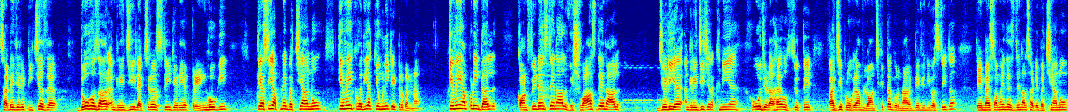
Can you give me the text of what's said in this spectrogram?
ਸਾਡੇ ਜਿਹੜੇ ਟੀਚਰਸ ਹੈ 2000 ਅੰਗਰੇਜ਼ੀ ਲੈਕਚਰਰਸ ਦੀ ਜਿਹੜੀ ਹੈ ਟ੍ਰੇਨਿੰਗ ਹੋਊਗੀ ਤੇ ਅਸੀਂ ਆਪਣੇ ਬੱਚਿਆਂ ਨੂੰ ਕਿਵੇਂ ਇੱਕ ਵਧੀਆ ਕਮਿਊਨੀਕੇਟਰ ਬਣਨਾ, ਕਿਵੇਂ ਆਪਣੀ ਗੱਲ ਕੌਨਫੀਡੈਂਸ ਦੇ ਨਾਲ, ਵਿਸ਼ਵਾਸ ਦੇ ਨਾਲ ਜਿਹੜੀ ਹੈ ਅੰਗਰੇਜ਼ੀ 'ਚ ਰੱਖਣੀ ਹੈ, ਉਹ ਜਿਹੜਾ ਹੈ ਉਸ ਦੇ ਉੱਤੇ ਅੱਜ ਇਹ ਪ੍ਰੋਗਰਾਮ ਲਾਂਚ ਕੀਤਾ ਗੁਰੂ ਨਾਨਕ ਦੇਵ ਯੂਨੀਵਰਸਿਟੀ ਤੋਂ ਤੇ ਮੈਂ ਸਮਝਦਾ ਇਸ ਦੇ ਨਾਲ ਸਾਡੇ ਬੱਚਿਆਂ ਨੂੰ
